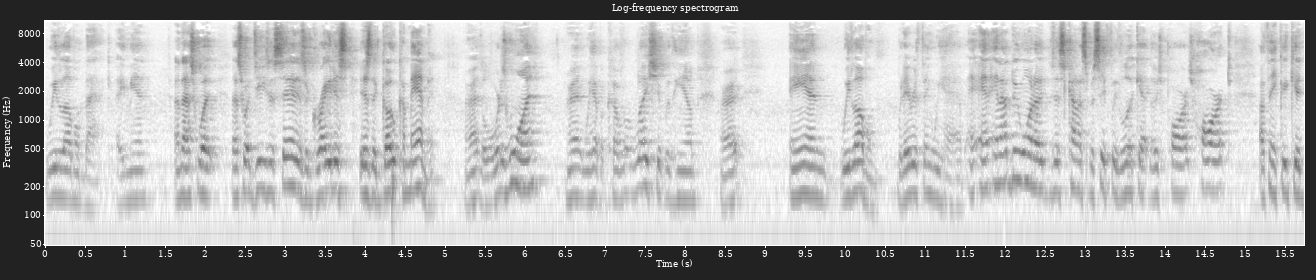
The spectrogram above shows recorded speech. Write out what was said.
we love them back. Amen. And that's what that's what Jesus said is the greatest is the go commandment. All right, the Lord is one. All right, we have a covenant relationship with Him. All right, and we love Him with everything we have. And, and, and I do want to just kind of specifically look at those parts. Heart, I think we could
